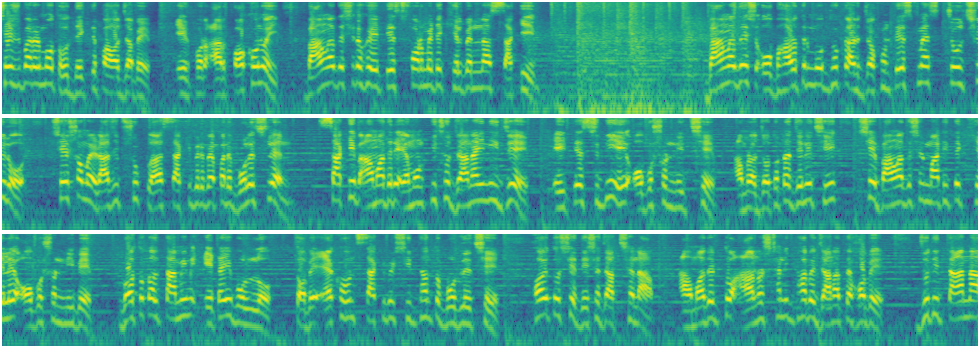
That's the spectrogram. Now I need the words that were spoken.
শেষবারের মতো দেখতে পাওয়া যাবে। এরপর আর কখনোই বাংলাদেশের হয়ে টেস্ট ফরম্যাটে খেলবেন না সাকিব। বাংলাদেশ ও ভারতের মধ্যকার যখন টেস্ট ম্যাচ চলছিল, সে সময় রাজীব শুক্লা সাকিবের ব্যাপারে বলেছিলেন, সাকিব আমাদের এমন কিছু জানায়নি যে এই টেস্ট দিয়ে অবসর নিচ্ছে। আমরা যতটা জেনেছি, সে বাংলাদেশের মাটিতে খেলে অবসর নিবে। গতকাল তামিম এটাই বলল। তবে এখন সাকিবের সিদ্ধান্ত বদলেছে। হয়তো সে দেশে যাচ্ছে না। আমাদের তো আনুষ্ঠানিকভাবে জানাতে হবে। যদি তা না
